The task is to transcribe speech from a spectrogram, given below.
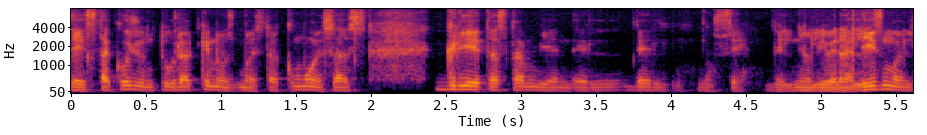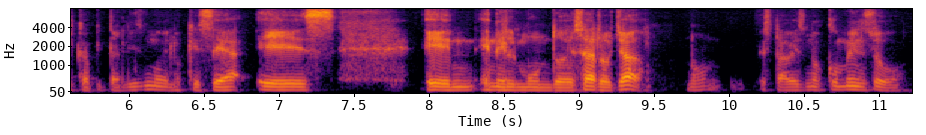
de esta coyuntura que nos muestra como esas grietas también del, del, no sé, del neoliberalismo, del capitalismo, de lo que sea, es en, en el mundo desarrollado. ¿no? Esta vez no comenzó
